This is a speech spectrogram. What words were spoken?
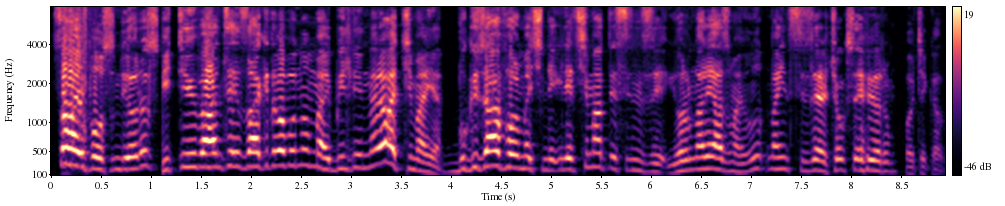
sahip olsun diyoruz. Bitti beğendiyseniz like atıp abone olmayı, bildirimleri açmayı. Bu güzel forma içinde iletişim adresinizi yorumlara yazmayı unutmayın. Sizleri çok seviyorum. Hoşçakalın.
